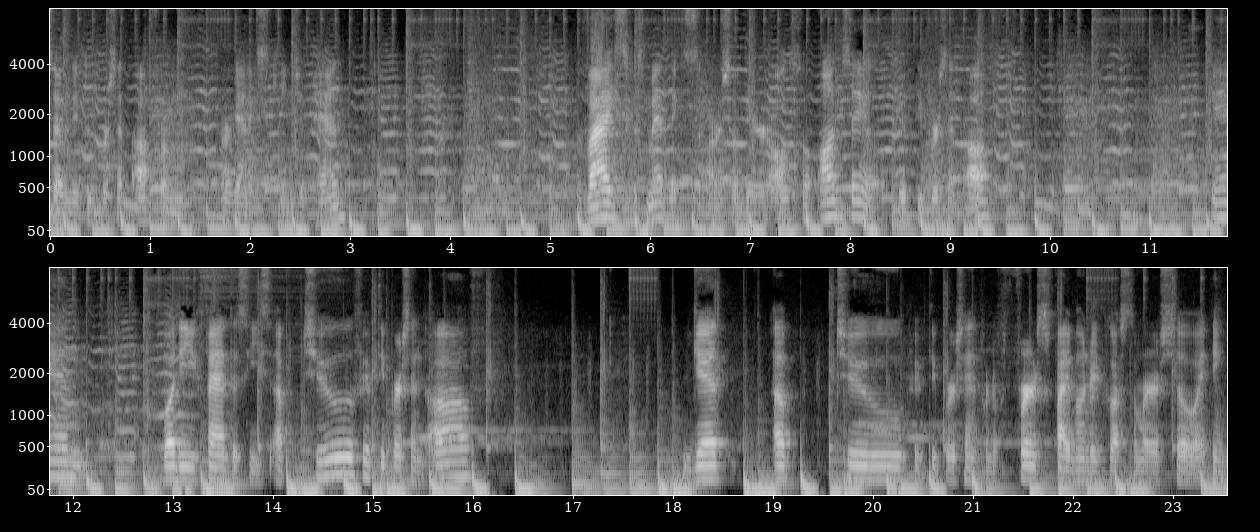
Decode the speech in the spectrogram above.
72% off from Organic Skin Japan. Vice Cosmetics are so they're also on sale, 50% off. And Body Fantasies up to 50% off. Get up to 50% for the first 500 customers so I think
